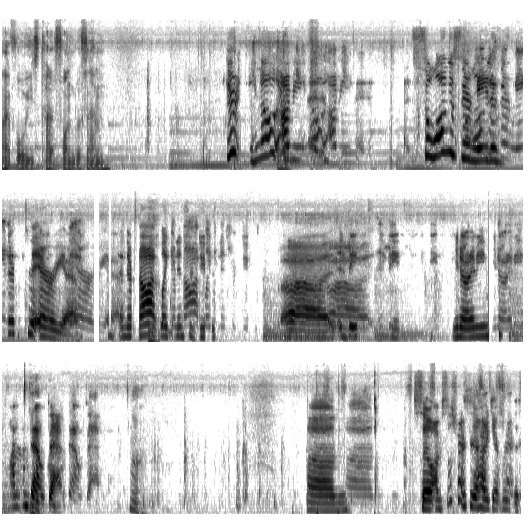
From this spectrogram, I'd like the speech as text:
I've always had a fond with them. They're, you know, I mean, I mean, so long as they're native they're native to the area and they're not Yeah. like an introduced, uh, invasive species. You know what I mean? You know what I'm, I'm down with that. Huh. Um, so I'm still trying to figure out how to get rid of this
